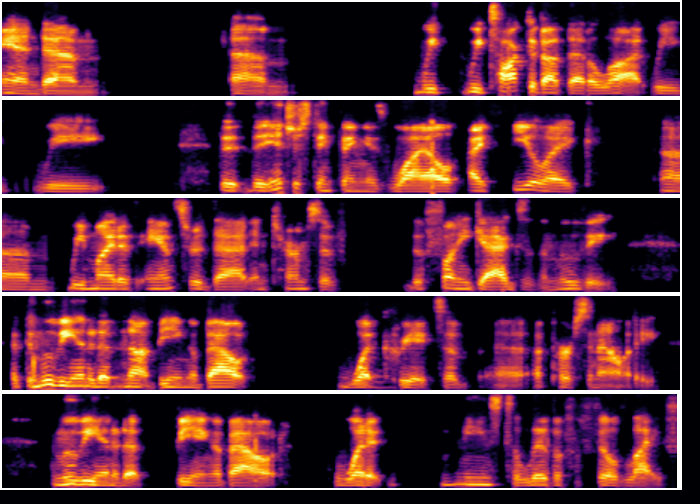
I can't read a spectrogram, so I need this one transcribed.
And um, um, we we talked about that a lot. We we the the interesting thing is while i feel like um, we might have answered that in terms of the funny gags of the movie that the movie ended up not being about what mm. creates a, a personality. The movie ended up being about what it means to live a fulfilled life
